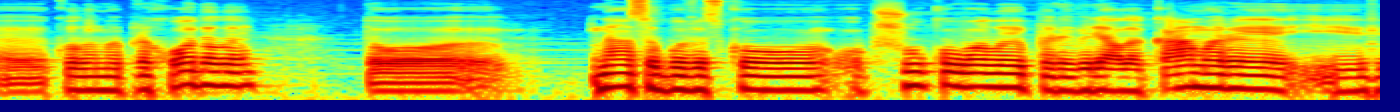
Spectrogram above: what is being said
е, коли ми приходили, то нас обов'язково обшукували, перевіряли камери, і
